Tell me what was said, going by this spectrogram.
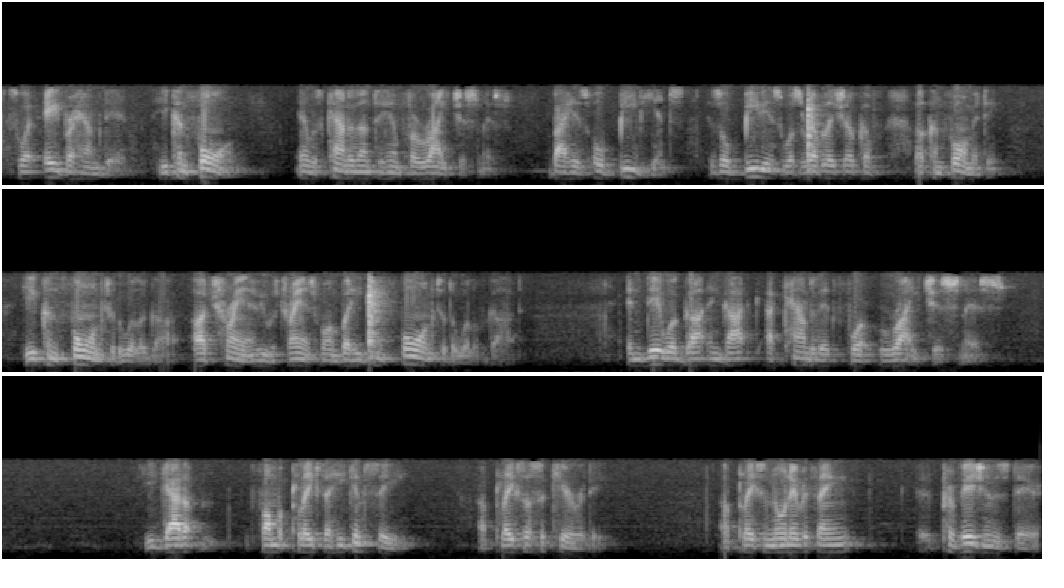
That's what Abraham did. He conformed and was counted unto him for righteousness by his obedience. His obedience was a revelation of, conformity. He conformed to the will of God. Or trans, he was transformed, but he conformed to the will of God, and did what God and God accounted it for righteousness. He got up from a place that he can see, a place of security, a place of knowing everything, provision is there,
